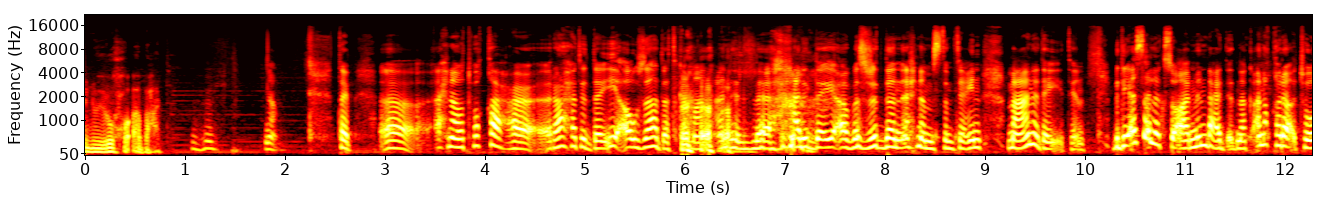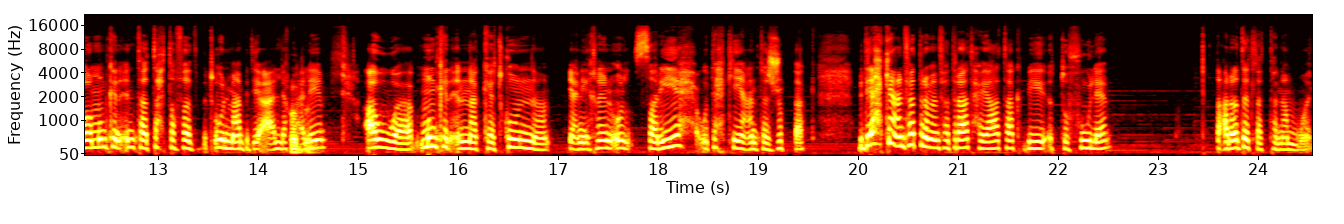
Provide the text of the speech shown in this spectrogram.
إنه يروحوا أبعد. نعم طيب آه، إحنا أتوقع راحت الدقيقة وزادت كمان عن عن الدقيقة بس جدا إحنا مستمتعين معنا دقيقتين بدي أسألك سؤال من بعد إذنك أنا قرأته ممكن أنت تحتفظ بتقول ما بدي أعلق تفضل. عليه أو ممكن إنك تكون يعني خلينا نقول صريح وتحكي عن تجربتك بدي أحكي عن فترة من فترات حياتك بالطفولة تعرضت للتنمر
